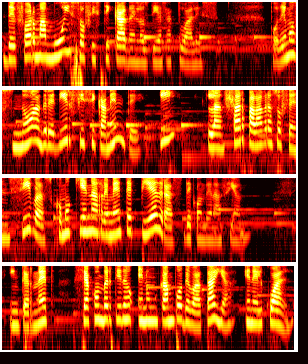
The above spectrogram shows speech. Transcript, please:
de forma muy sofisticada en los días actuales. Podemos no agredir físicamente y lanzar palabras ofensivas como quien arremete piedras de condenación. Internet se ha convertido en un campo de batalla en el cual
